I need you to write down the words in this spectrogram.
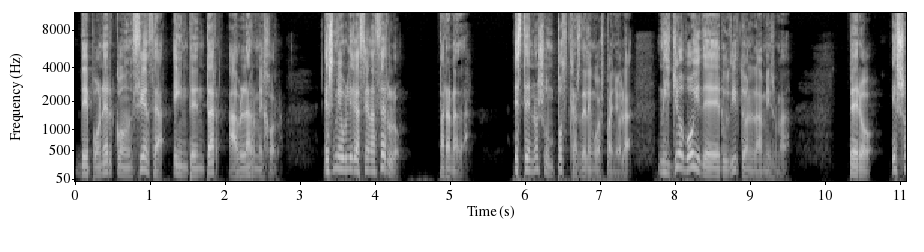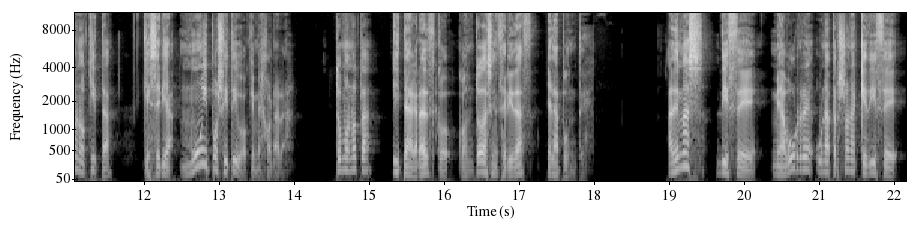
de poner conciencia e intentar hablar mejor. ¿Es mi obligación hacerlo? Para nada. Este no es un podcast de lengua española, ni yo voy de erudito en la misma. Pero eso no quita que sería muy positivo que mejorara. Tomo nota y te agradezco con toda sinceridad el apunte. Además, dice, me aburre una persona que dice,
